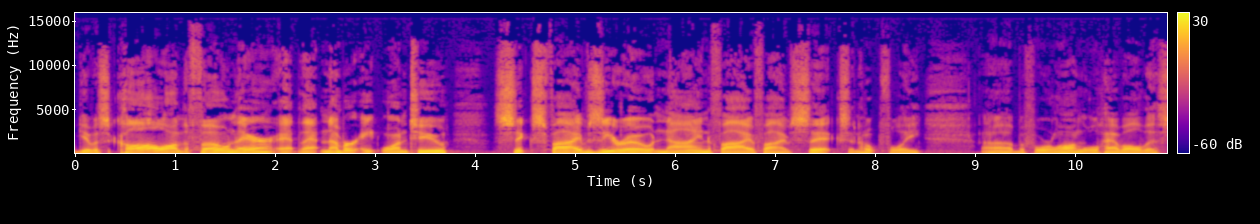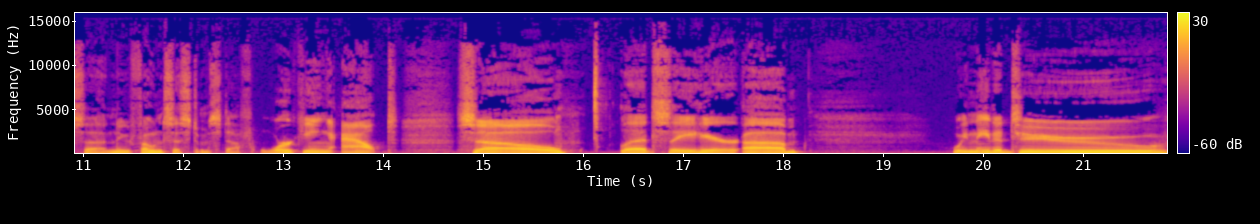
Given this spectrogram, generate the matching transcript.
give us a call on the phone there at that number, 812 650 9556. And hopefully, uh, before long, we'll have all this uh, new phone system stuff working out. So let's see here. Um, we needed to.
